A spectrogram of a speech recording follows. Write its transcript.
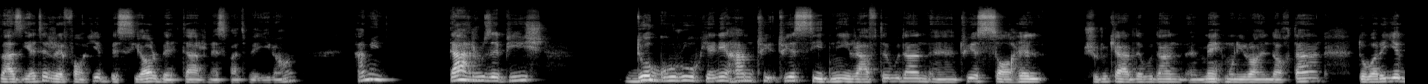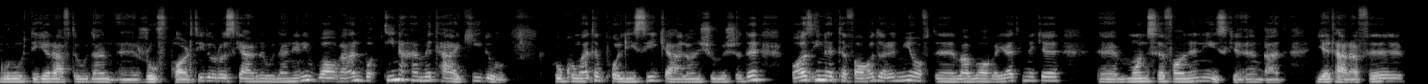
وضعیت رفاهی بسیار بهتر نسبت به ایران. همین ده روز پیش دو گروه یعنی هم توی, توی سیدنی رفته بودن توی ساحل شروع کرده بودن مهمونی را انداختن. دوباره یه گروه دیگه رفته بودن روف پارتی درست کرده بودن. یعنی واقعا با این همه تاکید و حکومت پلیسی که الان شروع شده باز این اتفاقا داره میافته و واقعیت اینه که منصفانه نیست که انقدر یه طرفه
